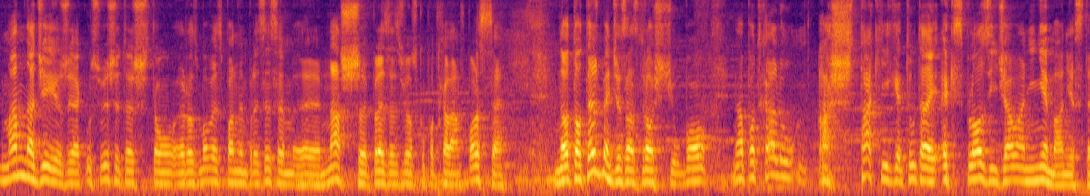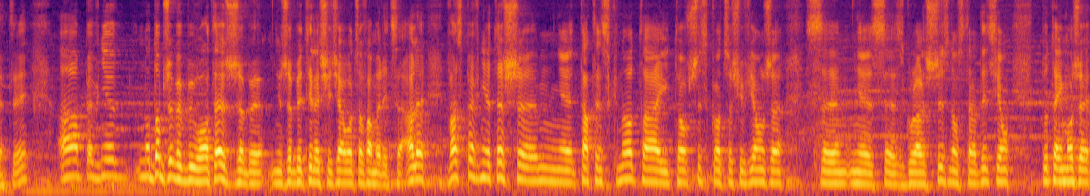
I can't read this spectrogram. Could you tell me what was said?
mam nadzieję, że jak usłyszy też tą rozmowę z panem prezesem, e, nasz prezes Związku Podhalan w Polsce, no to też będzie zazdrościł, bo na Podhalu aż takich tutaj eksplozji działań nie ma niestety, a pewnie no dobrze by było też, żeby, żeby tyle się działo co w Ameryce, ale Was pewnie też ta tęsknota i to wszystko, co się wiąże z, z, z góralszczyzną, z tradycją, tutaj może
